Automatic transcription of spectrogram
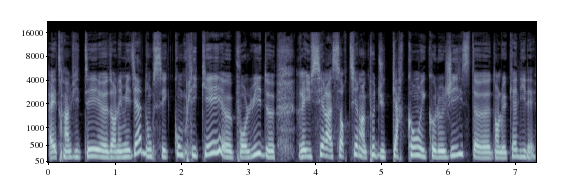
à être invité euh, dans les médias, donc c'est compliqué euh, pour lui de réussir à sortir un peu du carcan écologiste dans lequel il est.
